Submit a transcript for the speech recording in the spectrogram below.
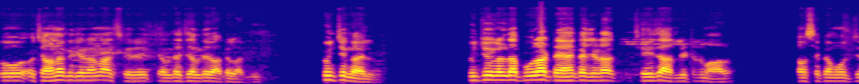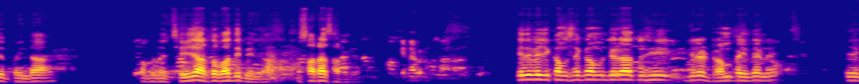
ਤੋਂ ਅਚਾਨਕ ਜਿਹੜਾ ਨਾ ਸਵੇਰੇ ਚਲਦੇ ਚਲਦੇ ਅੱਗ ਲੱਗ ਗਈ। ਕੁਇੰਚਿੰਗ ਆਇਲ ਕੁਇੰਚਿੰਗ ਆਇਲ ਦਾ ਪੂਰਾ ਟੈਂਕ ਹੈ ਜਿਹੜਾ 6000 ਲੀਟਰ ਮਾਲ ਕਮ ਸੇ ਕਮ ਉਹ 'ਚ ਪੈਂਦਾ। ਆਪਣੇ 6000 ਤੋਂ ਵੱਧ ਹੀ ਪੈਂਦਾ। ਉਹ ਸਾਰਾ ਸੜ ਗਿਆ। ਕਿੰਨਾ ਕੁ ਨੁਕਸਾਨ ਆ? ਇਹਦੇ ਵਿੱਚ ਕਮ ਸੇ ਕਮ ਜਿਹੜਾ ਤੁਸੀਂ ਜਿਹੜੇ ਡਰਮ ਪੈਂਦੇ ਨੇ ਇਹ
